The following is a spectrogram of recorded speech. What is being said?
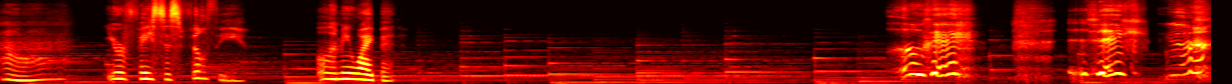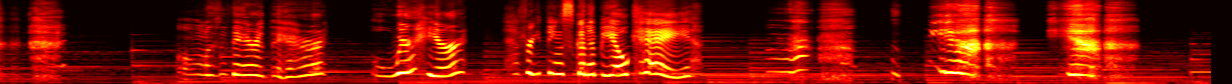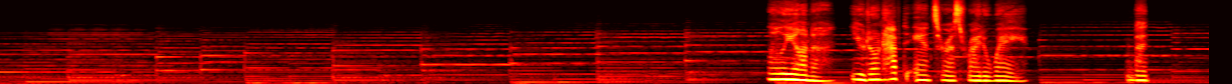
Oh, your face is filthy. Let me wipe it. Yeah. Yeah. Liliana, you don't have to answer us right away. But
